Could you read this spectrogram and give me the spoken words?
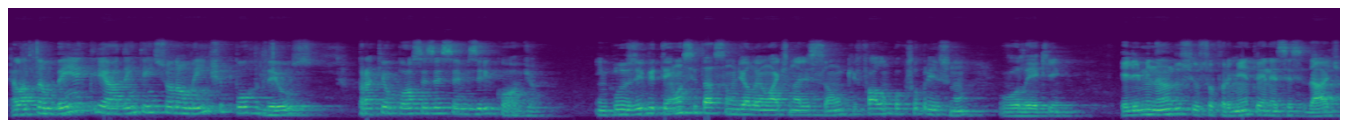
Ela também é criada intencionalmente por Deus para que eu possa exercer misericórdia. Inclusive tem uma citação de Ellen White na lição que fala um pouco sobre isso, né? Vou ler aqui. Eliminando-se o sofrimento e a necessidade,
